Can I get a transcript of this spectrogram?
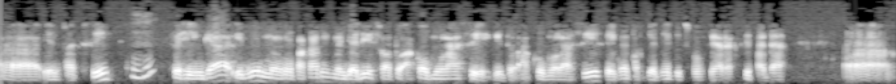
uh, infeksi uh-huh. sehingga ini merupakan menjadi suatu akumulasi gitu akumulasi sehingga terjadinya disfungsi ereksi pada uh,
